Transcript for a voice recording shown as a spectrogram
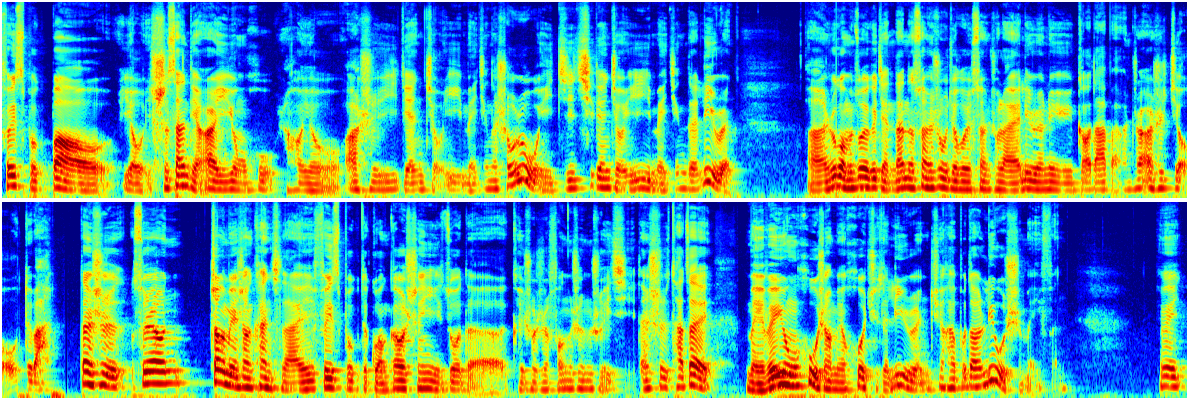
Facebook 报有十三点二亿用户，然后有二十一点九亿美金的收入，以及七点九一亿美金的利润。呃，如果我们做一个简单的算术，就会算出来利润率高达百分之二十九，对吧？但是虽然账面上看起来 Facebook 的广告生意做的可以说是风生水起，但是它在每位用户上面获取的利润却还不到六十美分。因为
